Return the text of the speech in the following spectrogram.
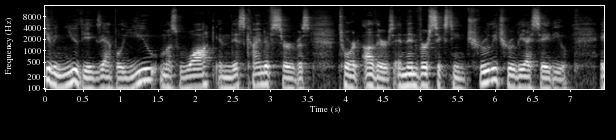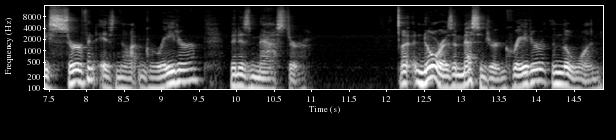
giving you the example. You must walk in this kind of service toward others. And then verse 16 Truly, truly, I say to you, a servant is not greater than his master, uh, nor is a messenger greater than the one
